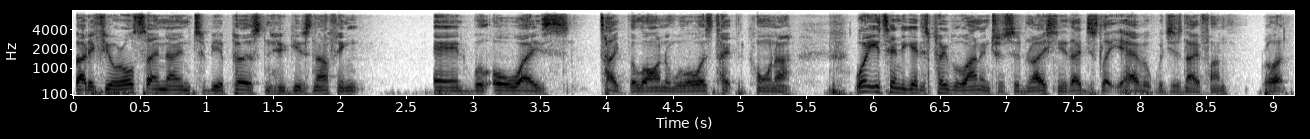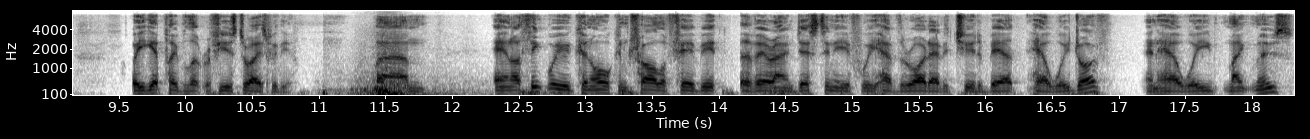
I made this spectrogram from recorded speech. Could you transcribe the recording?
But if you're also known to be a person who gives nothing and will always take the line and will always take the corner, what you tend to get is people who aren't interested in racing you. They just let you have it, which is no fun, right? Or you get people that refuse to race with you. Um, and I think we can all control a fair bit of our own destiny if we have the right attitude about how we drive and how we make moves.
